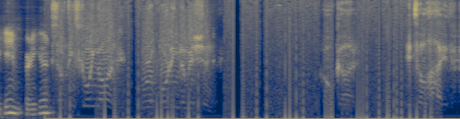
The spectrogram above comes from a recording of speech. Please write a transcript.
Good game. Pretty good. Something's going on. We're aborting the mission. Oh god. It's alive.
